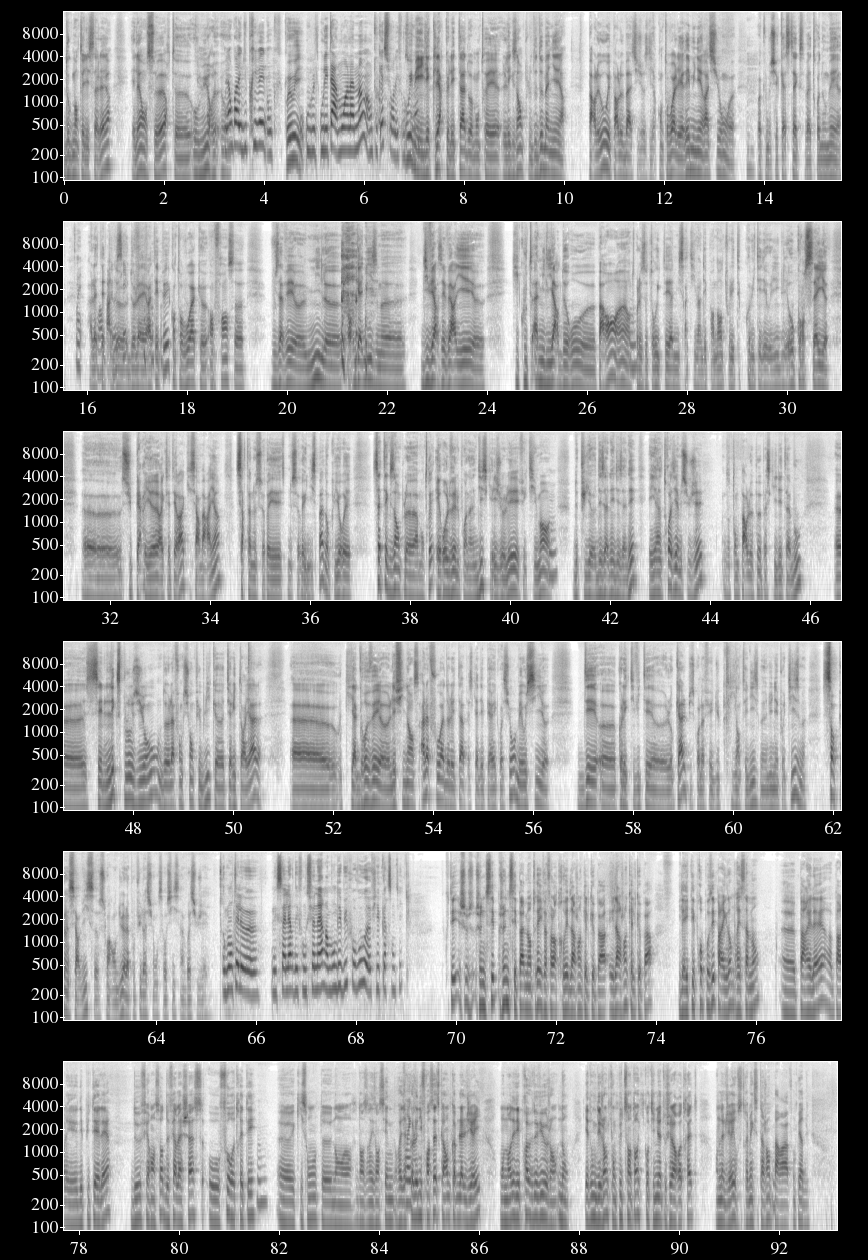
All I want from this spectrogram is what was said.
d'augmenter les salaires. Et là, on se heurte au mur. Mais là, on parlait du privé, donc oui, oui. où, l'État a moins la main, en tout cas sur les fonctionnaires. Oui, mais il est clair que l'État doit montrer l'exemple de deux manières par le haut et par le bas, si j'ose dire. Quand on voit les rémunérations, euh, on voit que M. Castex va être renommé euh, à la tête de, la RATP, quand on voit qu'en France, euh, vous avez 1000 organismes divers et variés qui coûtent un milliard d'euros par an, hein, entre mm. les autorités administratives indépendantes, tous les comités d'éolides, les hauts conseils supérieurs, etc., qui servent à rien. Certains ne se, ne se réunissent pas, donc il y aurait cet exemple à montrer et relever le point d'indice qui est gelé effectivement mm. depuis euh, des années et des années. Et il y a un troisième sujet dont on parle peu parce qu'il est tabou, euh, c'est l'explosion de la fonction publique euh, territoriale qui a grevé les finances à la fois de l'État parce qu'il y a des péréquations, mais aussi des collectivités locales, puisqu'on a fait du clientélisme, du népotisme, sans qu'un service soit rendu à la population. Ça aussi, c'est un vrai sujet. Augmenter le, les salaires des fonctionnaires. Un bon début pour vous, euh, Philippe Kersanti Écoutez, je, ne sais, je ne sais pas, mais en tout cas, il va falloir trouver de l'argent quelque part. Et l'argent quelque part, il a été proposé, par exemple, récemment, euh, par LR, par les députés LR, de faire en sorte de faire la chasse aux faux retraités mmh. euh, qui sont dans, dans, les anciennes on va dire, colonies françaises, par exemple, comme l'Algérie. On demandait des preuves de vie aux gens. Non. Il y a donc des gens qui ont plus de 100 ans qui continuent à toucher leur retraite en Algérie. On sait très bien que cet argent part à fond perdu.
